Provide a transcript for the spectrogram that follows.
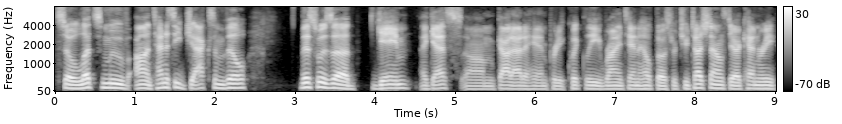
so let's move on. Tennessee, Jacksonville. This was a game, I guess. Um, got out of hand pretty quickly. Ryan Tannehill throws for two touchdowns. Derrick Henry,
